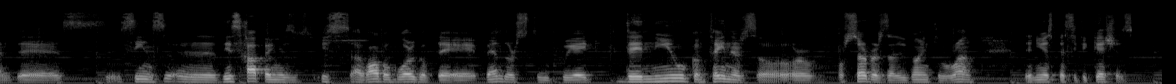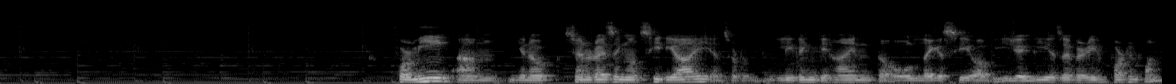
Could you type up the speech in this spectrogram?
and uh, since uh, this happened, is is a lot of work of the vendors to create the new containers or, or servers that are going to run the new specifications. For me, um, you know, standardizing on CDI and sort of leaving behind the old legacy of EJB is a very important one.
